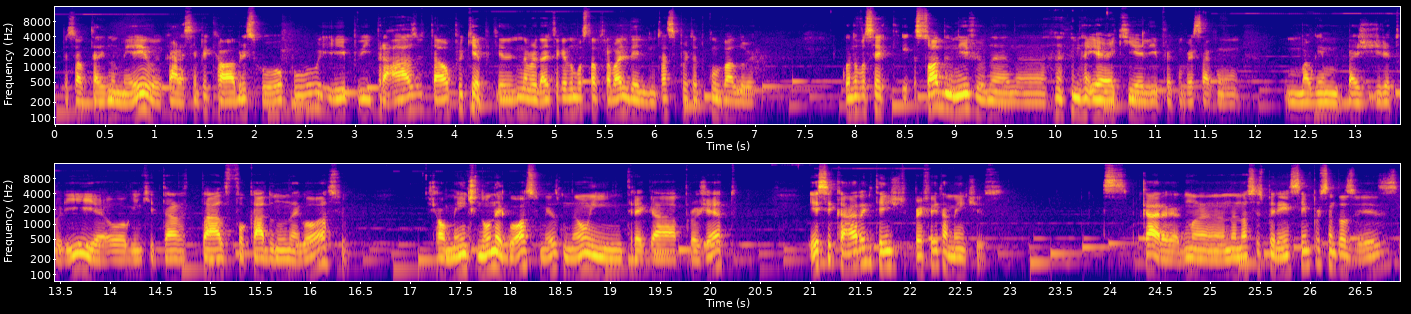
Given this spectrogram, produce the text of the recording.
o pessoal que tá ali no meio, o cara sempre cobra escopo e, e prazo e tal. Por quê? Porque ele, na verdade, tá querendo mostrar o trabalho dele, não tá se importando com o valor. Quando você sobe o um nível na, na, na hierarquia ali para conversar com alguém mais de diretoria ou alguém que tá, tá focado no negócio, realmente no negócio mesmo, não em entregar projeto, esse cara entende perfeitamente isso. Cara, na, na nossa experiência, 100% das vezes,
